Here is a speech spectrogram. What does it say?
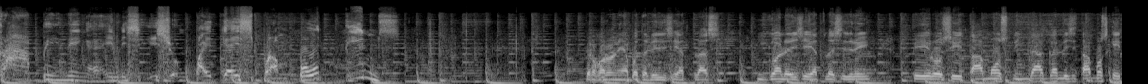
Grabe ni nga initiation fight guys from both teams. Pero karon niya pa tadi si Atlas. Na si Atlas si Dre. Pero si Tamos, ningdagan din si Tamos. Kay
